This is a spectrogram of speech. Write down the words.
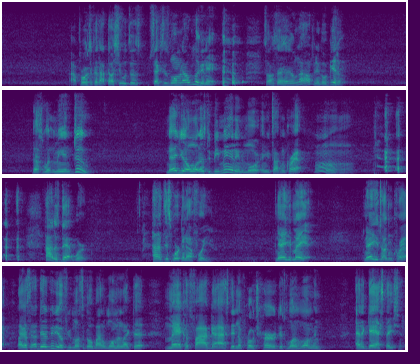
I approached her because I thought she was the sexiest woman I was looking at. so I said, hell no, I'm finna go get her. That's what men do. Now you don't want us to be men anymore and you're talking crap. Hmm. How does that work? How's this working out for you? Now you're mad. Now you're talking crap. Like I said, I did a video a few months ago about a woman like that, mad because five guys didn't approach her, this one woman, at a gas station.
